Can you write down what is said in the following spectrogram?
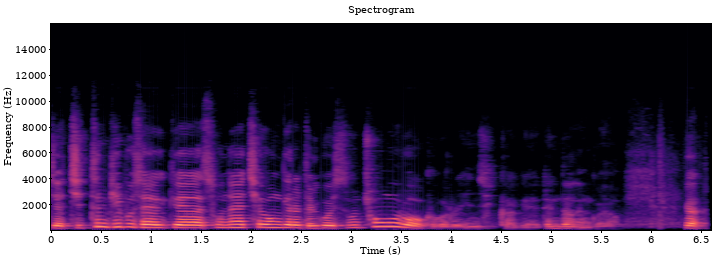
이제 짙은 피부색의 손에 체온계를 들고 있으면 총으로 그거를 인식하게 된다는 거예요. 그러니까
